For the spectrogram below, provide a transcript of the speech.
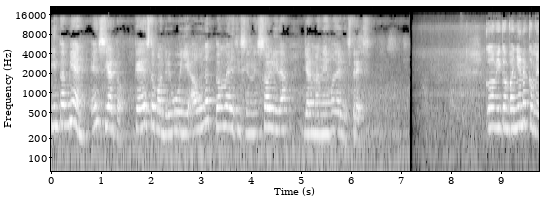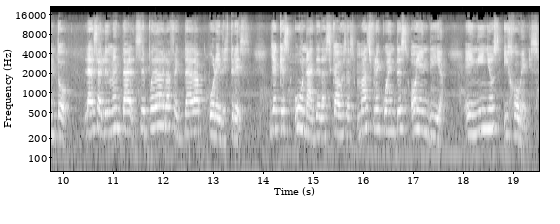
Y también es cierto que esto contribuye a una toma de decisiones sólida y al manejo del estrés. Como mi compañera comentó, la salud mental se puede ver afectada por el estrés, ya que es una de las causas más frecuentes hoy en día en niños y jóvenes.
